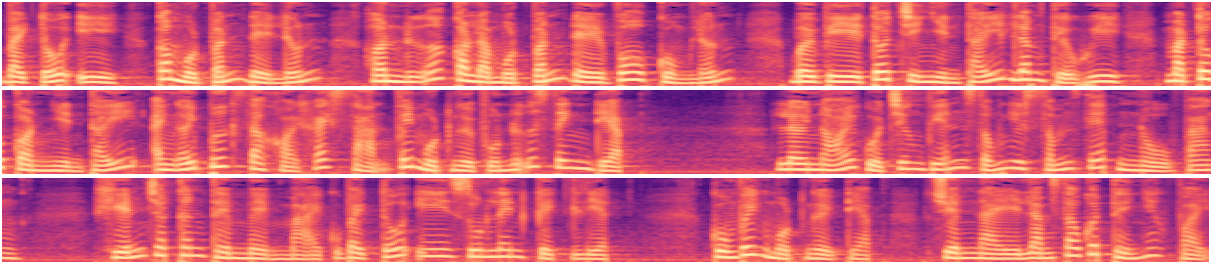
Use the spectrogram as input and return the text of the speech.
Bạch Tố Y có một vấn đề lớn, hơn nữa còn là một vấn đề vô cùng lớn. Bởi vì tôi chỉ nhìn thấy Lâm Tiểu Huy, mà tôi còn nhìn thấy anh ấy bước ra khỏi khách sạn với một người phụ nữ xinh đẹp. Lời nói của Trương Viễn giống như sấm sét nổ vang, khiến cho thân thể mềm mại của Bạch Tố Y run lên kịch liệt. Cùng với một người đẹp, chuyện này làm sao có thể như vậy?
